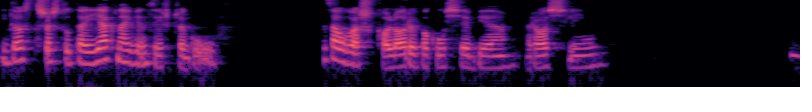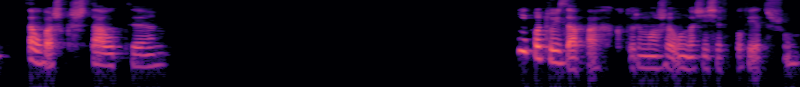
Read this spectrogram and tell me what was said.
I dostrzeż tutaj jak najwięcej szczegółów. Zauważ kolory wokół siebie, roślin. Zauważ kształty. I poczuj zapach, który może unosi się w powietrzu.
